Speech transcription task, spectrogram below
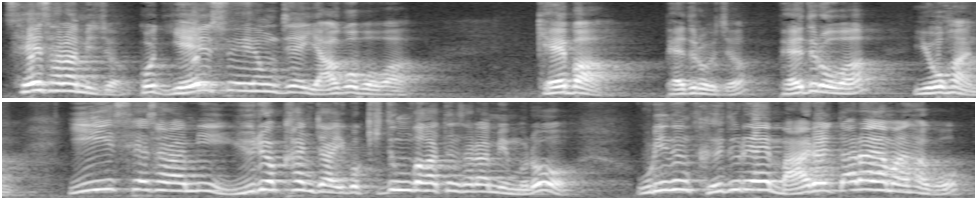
세 사람이죠. 곧 예수의 형제 야고보와 게바 베드로죠. 베드로와 요한 이 세 사람이 유력한 자이고 기둥과 같은 사람이므로 우리는 그들의 말을 따라야만 하고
